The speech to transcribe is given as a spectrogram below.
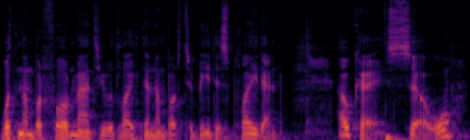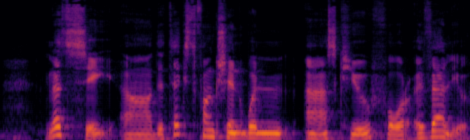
what number format you would like the number to be displayed in. Okay, so let's see. Uh, the text function will ask you for a value,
